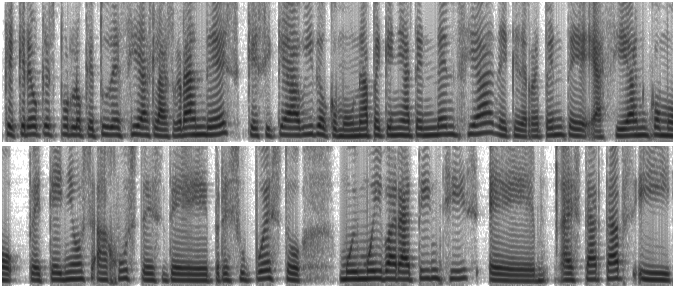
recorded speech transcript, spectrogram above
que creo que es por lo que tú decías, las grandes, que sí que ha habido como una pequeña tendencia de que de repente hacían como pequeños ajustes de presupuesto muy, muy baratinchis eh, a startups y,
